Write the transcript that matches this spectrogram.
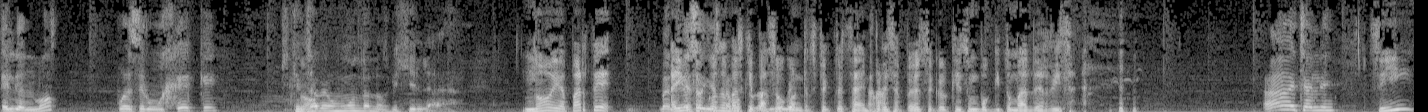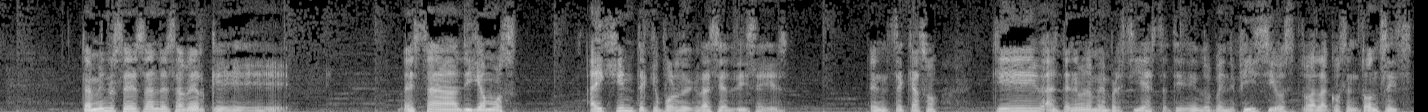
Elon Musk, puede ser un jeque. Pues, quién ¿no? sabe, un mundo nos vigila. No, y aparte, Bueno, hay otra cosa más que pasó con respecto a esta empresa, pero esto creo que es un poquito más de risa. Ah, échale. Sí, también ustedes han de saber que esta, digamos, hay gente que por desgracia dice, en este caso, que al tener una membresía está teniendo beneficios y toda la cosa. Entonces,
